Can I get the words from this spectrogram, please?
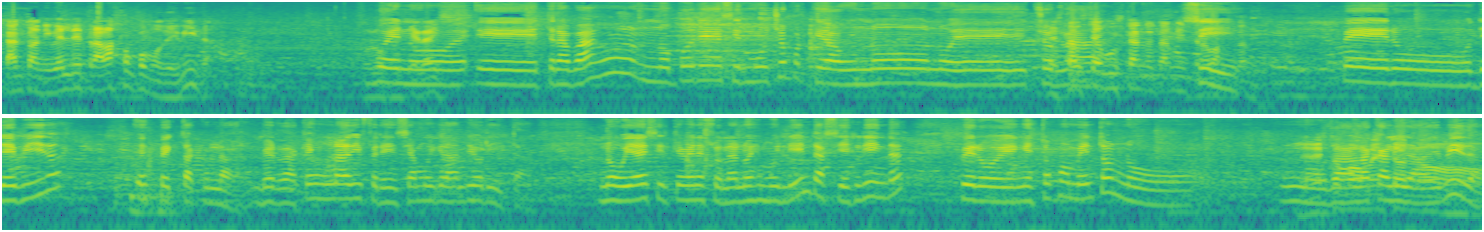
tanto a nivel de trabajo como de vida? Bueno, eh, trabajo no podría decir mucho porque aún no, no he hecho ¿Está nada. usted buscando también Sí, trabajo? pero de vida espectacular. Verdad que es una diferencia muy grande ahorita. No voy a decir que Venezuela no es muy linda, sí es linda, pero en estos momentos no, no estos da la calidad no- de vida.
